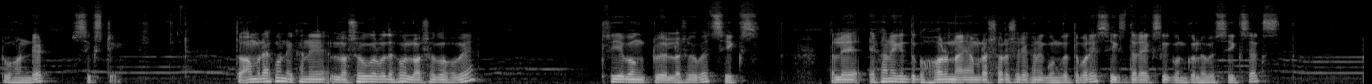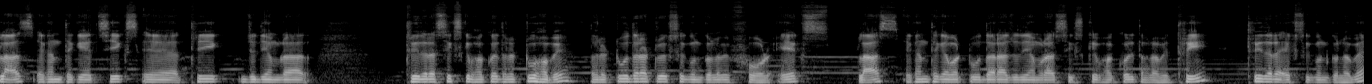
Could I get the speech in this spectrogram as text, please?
টু হান্ড্রেড সিক্সটি তো আমরা এখন এখানে লসাগু করব, দেখো লসাগু হবে থ্রি এবং টু এর হবে সিক্স তাহলে এখানে কিন্তু হর নাই, আমরা সরাসরি এখানে গুণ করতে পারি। সিক্স দ্বারা এক্সকে গুণ করলে হবে সিক্স এক্স প্লাস এখান থেকে সিক্স থ্রি যদি আমরা থ্রি দ্বারা সিক্সকে ভাগ করি, তাহলে টু হবে। তাহলে টু দ্বারা টু এক্সকে গুণ করলে হবে ফোর এক্স প্লাস এখান থেকে আবার টু দ্বারা যদি আমরা সিক্সকে ভাগ করি, তাহলে হবে থ্রি থ্রি দ্বারা এক্সকে গুণ করলে হবে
